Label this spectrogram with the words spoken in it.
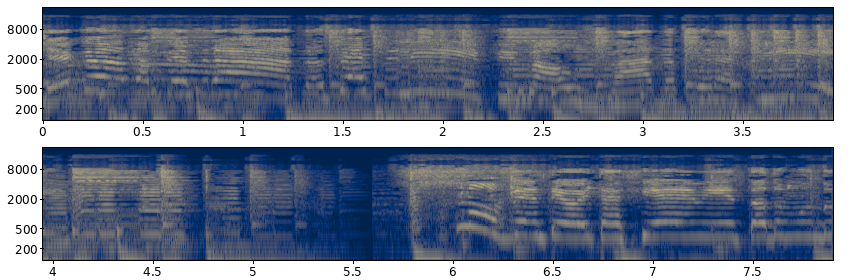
chegando a pedrada, Zé Felipe, malvada por aqui. 98 FM, todo mundo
